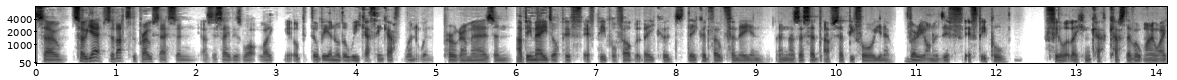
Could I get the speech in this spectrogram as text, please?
So, so yeah, so that's the process. And as I say, there's what like there'll be another week, I think, after when when program airs, and I'd be made up if if people felt that they could they could vote for me. And and as I said, I've said before, you know, very honoured if if people feel that they can ca- cast their vote my way.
